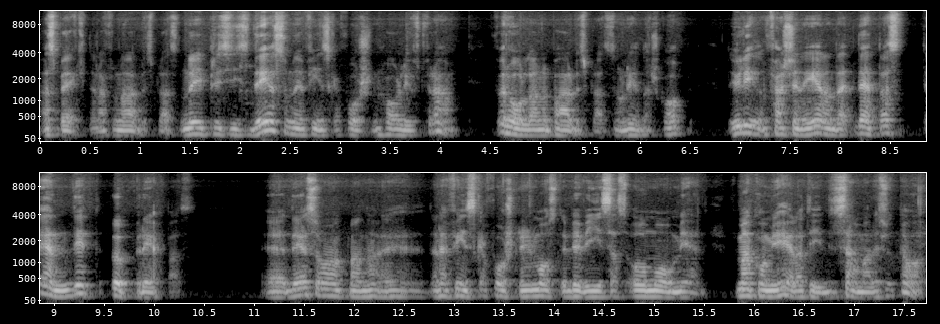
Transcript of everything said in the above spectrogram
aspekterna från arbetsplatsen. Det är precis det som den finska forskningen har lyft fram. Förhållanden på arbetsplatsen och ledarskapet. Det är ju liksom fascinerande. Detta ständigt upprepas. Eh, det är som att man, eh, den här finska forskningen måste bevisas om och om igen. Man kommer ju hela tiden till samma resultat.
